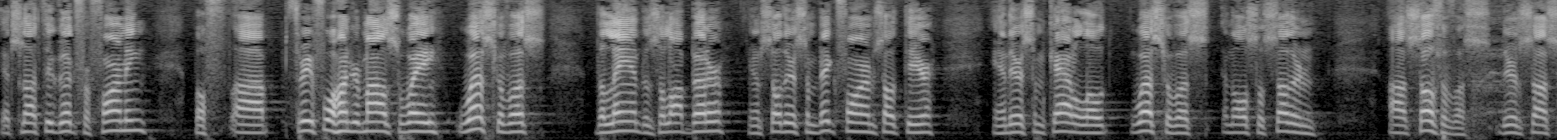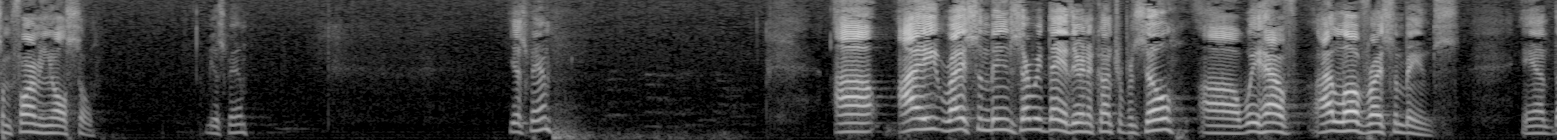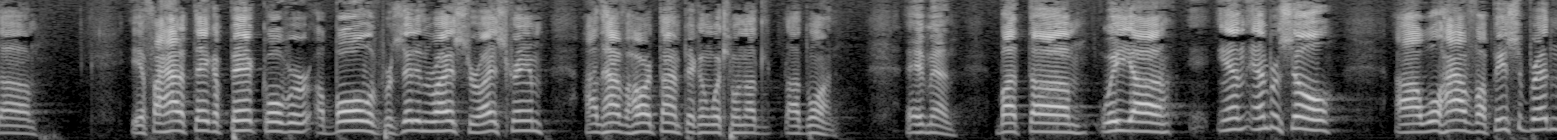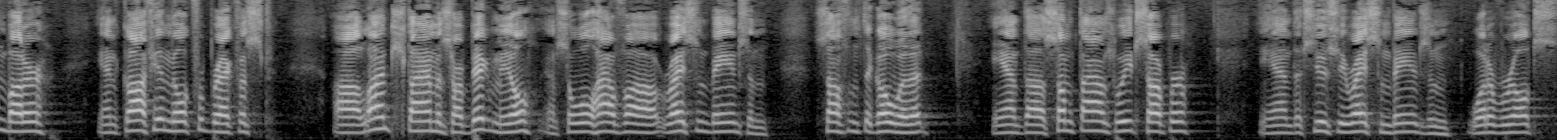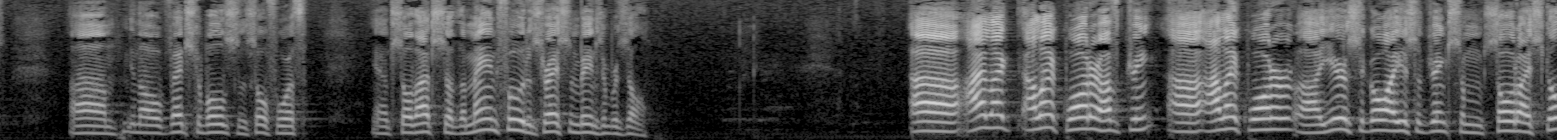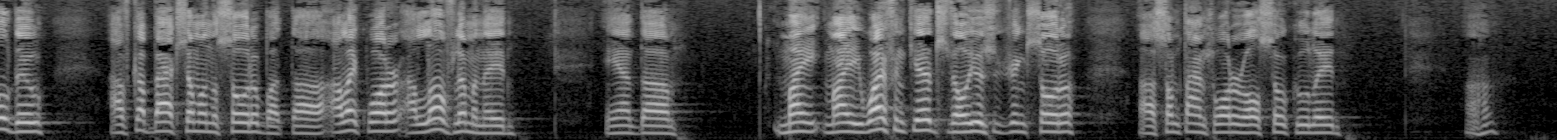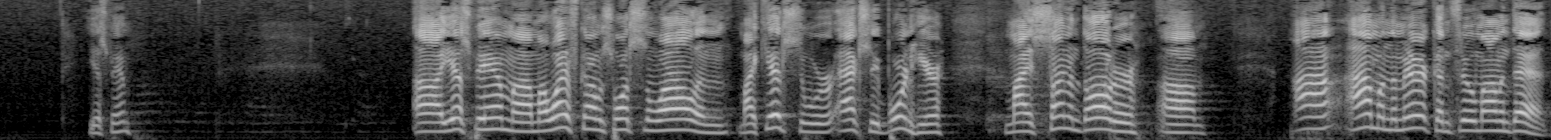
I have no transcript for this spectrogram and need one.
It's not too good for farming. But uh, three, four hundred miles away west of us, the land is a lot better. And so there's some big farms out there, and there's some cattle out west of us, and also southern, uh, south of us. There's uh, some farming also. Yes, ma'am. Yes, ma'am. Uh, I eat rice and beans every day there in the country of Brazil. Uh, we have, I love rice and beans. And uh, if I had to take a pick over a bowl of Brazilian rice or ice cream, I'd have a hard time picking which one I'd, I'd want. Amen. But um, we, uh, in, in Brazil, uh, we'll have a piece of bread and butter and coffee and milk for breakfast. Uh, lunchtime is our big meal, and so we'll have uh, rice and beans and something to go with it. And uh, sometimes we eat supper, and it's usually rice and beans and whatever else, um, you know, vegetables and so forth. And so that's uh, the main food is rice and beans in Brazil. Uh, I like I like water. I've drink uh, I like water. Years ago, I used to drink some soda. I still do. I've cut back some on the soda, but uh, I like water. I love lemonade, and uh, my my wife and kids they'll usually drink soda. Uh, sometimes water, also Kool Aid. Uh huh. Yes, ma'am. Uh, yes, ma'am. Uh, my wife comes once in a while, and my kids who were actually born here, my son and daughter. Um, I, I'm an American through mom and dad.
